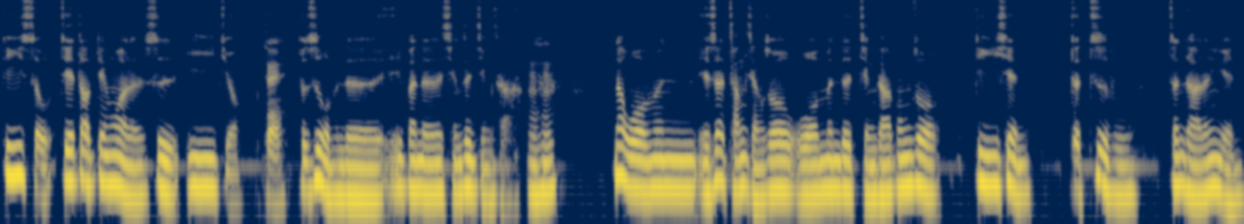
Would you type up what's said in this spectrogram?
第一手接到电话的是一一九，对，不是我们的一般的行政警察。嗯哼，那我们也是在常想说，我们的警察工作第一线的制服。侦查人员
